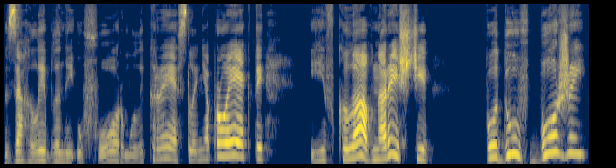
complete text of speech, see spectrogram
заглиблений у формули, креслення, проекти, і вклав нарешті подув Божий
